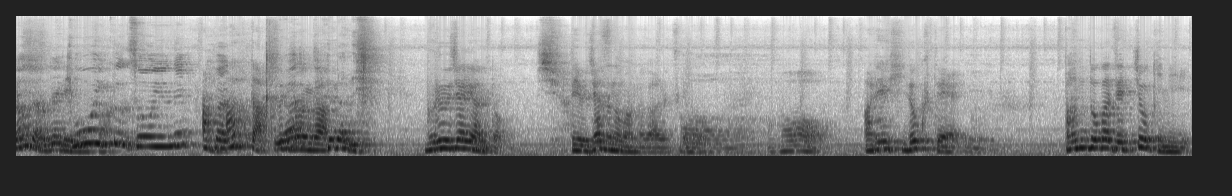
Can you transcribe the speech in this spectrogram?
なんだろうね教育そういうねあまあった。そういう漫画。何ブルージャイアントっていうジャズの漫画があるんですけどああれひどくてバンドが絶頂期に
